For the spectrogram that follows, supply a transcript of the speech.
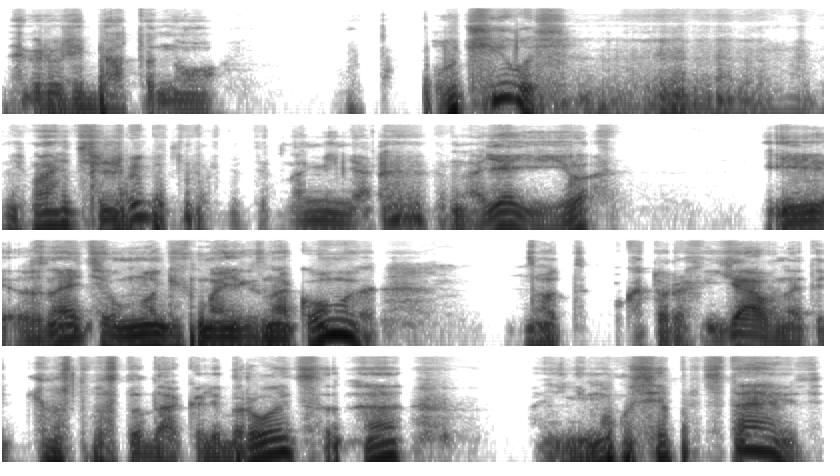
Я говорю, ребята, ну, получилось. Понимаете, любит на меня, а я ее. И знаете, у многих моих знакомых, вот, у которых явно это чувство стыда калибруется, да, они не могут себе представить,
